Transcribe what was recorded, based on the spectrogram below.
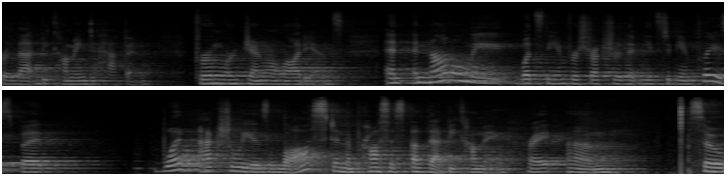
for that becoming to happen for a more general audience? And, and not only what's the infrastructure that needs to be in place, but what actually is lost in the process of that becoming, right? Um, so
